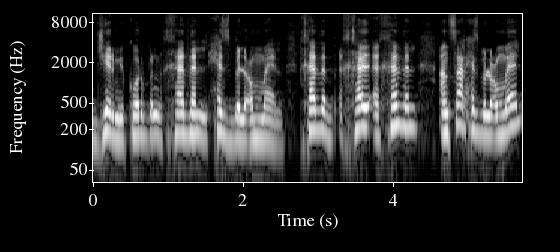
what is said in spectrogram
جيرمي كوربن خذل حزب العمال خذل خذل أنصار حزب العمال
